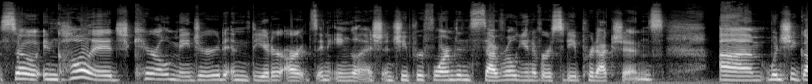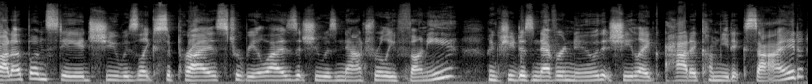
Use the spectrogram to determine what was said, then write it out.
so in college, Carol majored in theater arts and English, and she performed in several university productions. Um, when she got up on stage, she was like surprised to realize that she was naturally funny. Like she just never knew that she like had a comedic side.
